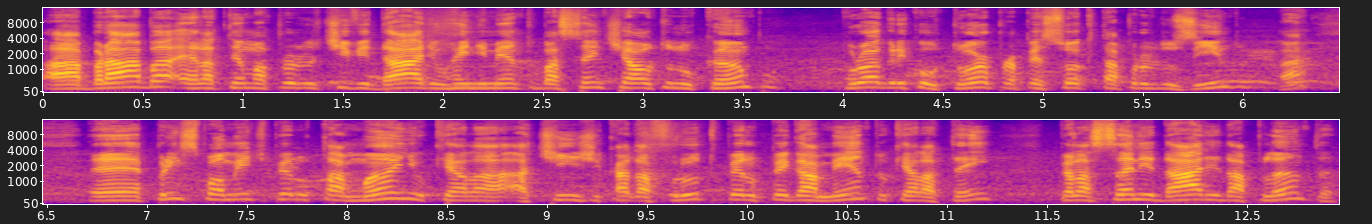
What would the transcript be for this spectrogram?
A Braba ela tem uma produtividade, um rendimento bastante alto no campo para o agricultor, para a pessoa que está produzindo, tá? é, principalmente pelo tamanho que ela atinge cada fruto, pelo pegamento que ela tem, pela sanidade da planta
